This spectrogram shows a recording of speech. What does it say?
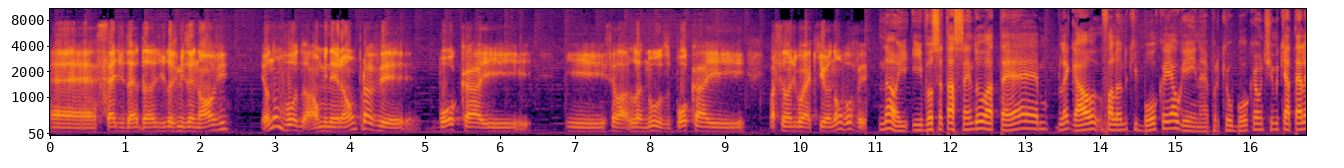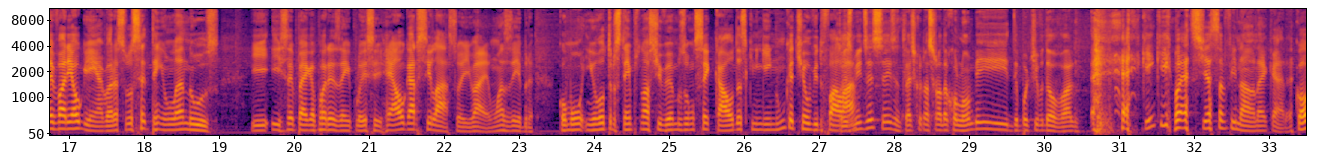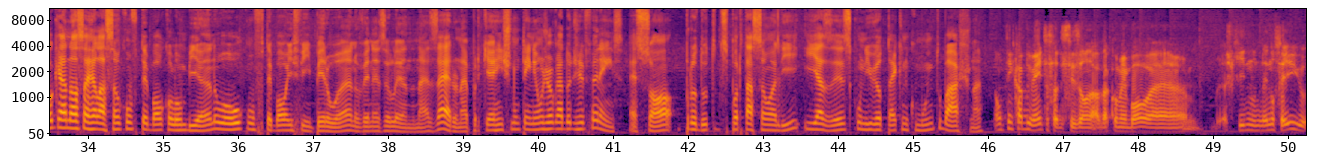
é, sede da, da- de 2019, eu não vou ao Mineirão para ver Boca e, e, sei lá, Lanús, Boca e Barcelona de Guayaquil, eu não vou ver. Não, e, e você tá sendo até legal falando que Boca e alguém, né? Porque o Boca é um time que até levaria alguém. Agora, se você tem um Lanús e, e você pega, por exemplo, esse Real Garcilasso aí, vai, uma zebra. Como em outros tempos nós tivemos um C Caldas que ninguém nunca tinha ouvido falar. 2016, Atlético Nacional da Colômbia e Deportivo Del Valle. Quem que vai assistir essa final, né, cara? Qual que é a nossa relação com o futebol colombiano ou com o futebol, enfim, peruano, venezuelano, né? Zero, né? Porque a gente não tem nenhum jogador de referência. É só produto de exportação ali e às vezes com nível técnico muito baixo, né? não tem cabimento essa decisão da, Comembol. é, acho que não- eu não sei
